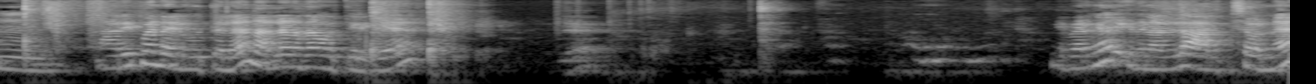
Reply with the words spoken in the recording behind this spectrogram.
ம். நான் ரீஃபண்ட் ஆயில் ஊற்றலை நல்லெண்ணெய் தான் ஊற்றிருக்கேன் இங்கே பாருங்க இது நல்லா அரைச்ச உடனே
